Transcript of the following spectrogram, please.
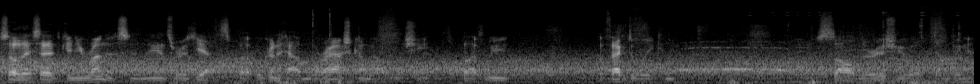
So they said, can you run this? And the answer is yes, but we're going to have more ash come out of the machine. But we effectively can solve their issue of dumping it.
